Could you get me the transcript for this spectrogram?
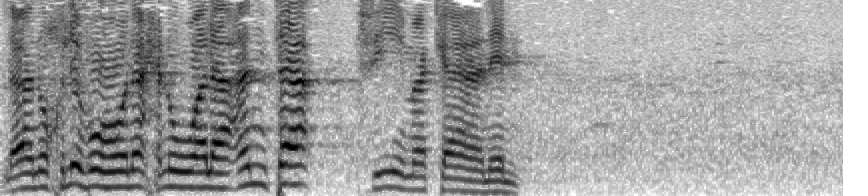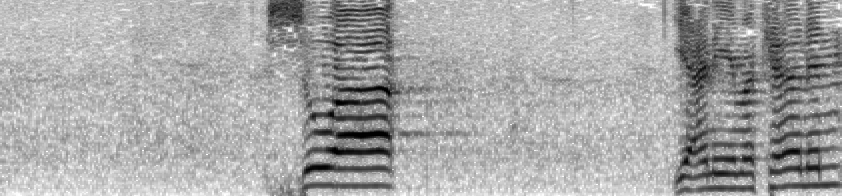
لا نخلفه نحن ولا أنت في مكان. سوى يعني مكان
